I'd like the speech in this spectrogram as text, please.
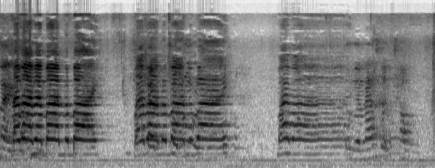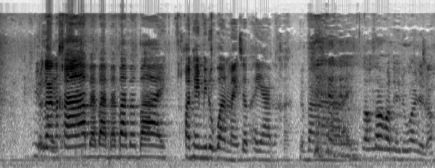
ไหนบายบายบายบายบายบายบายบายบายบายบายบายบายบายจบกันหน้าเสร็จท เจอกันนะคะบายบายบายบายบายบายคอนเทนต์มีทุกวันไหมจะพยายามนะคะบายบาย เราสร้างคอนเทนต์ทุกวันอยู่แล้ว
